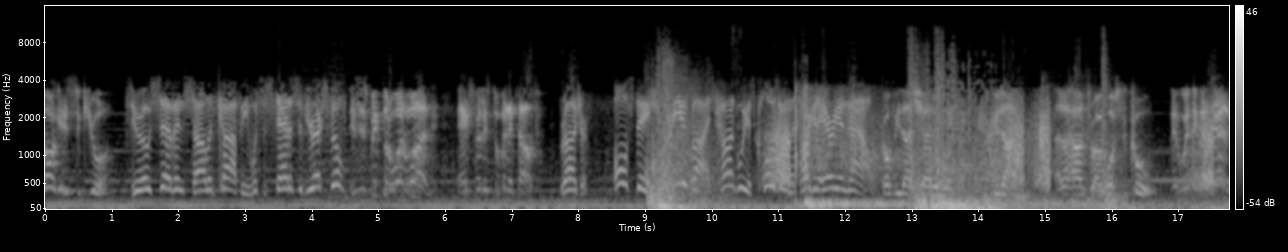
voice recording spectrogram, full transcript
Target is secure. Zero 07, solid copy. What's the status of your exfil? This is Victor 1-1. Exfil is two minutes out. Roger. All stations, be advised. Convoy is closing on the target area now. Copy that, Shadow 1. Good eye. Alejandro, what's the call? They're with the cartel.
